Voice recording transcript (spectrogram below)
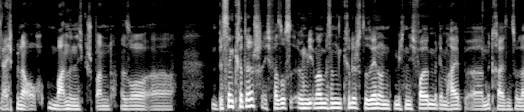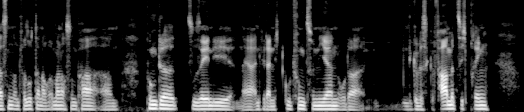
Ja, ich bin da auch wahnsinnig gespannt. Also äh, ein bisschen kritisch. Ich versuche es irgendwie immer ein bisschen kritisch zu sehen und mich nicht voll mit dem Hype äh, mitreißen zu lassen und versuche dann auch immer noch so ein paar ähm, Punkte zu sehen, die, naja, entweder nicht gut funktionieren oder eine gewisse Gefahr mit sich bringen.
